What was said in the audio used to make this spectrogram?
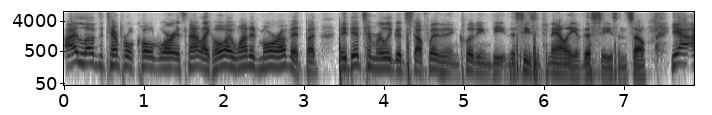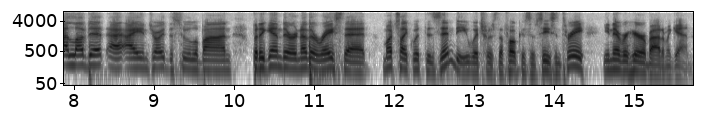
i love the temporal cold war. It's not like oh i wanted more of it but they did some really good stuff with it including the the season finale of this season. So yeah i loved it. I, I enjoyed the suliban. But again they're another race that much like with the Xindi which was the focus of season three you never hear about them again.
